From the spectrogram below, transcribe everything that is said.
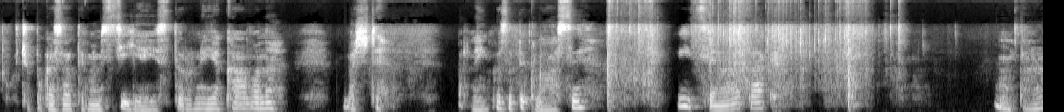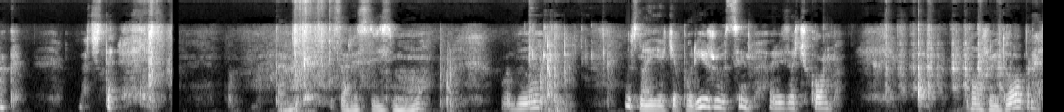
Хочу показати вам з цієї сторони, яка вона. Бачите, гарненько запеклася. І ця так. Отак. Бачите. Так, зараз візьму одну. Не знаю, як я поріжу цим різачком. Може й добре.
